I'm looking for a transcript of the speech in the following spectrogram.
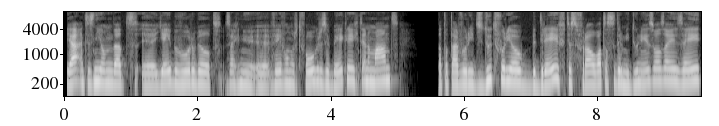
Ja, het is niet omdat uh, jij bijvoorbeeld, zeg nu, uh, eh, 500 volgers erbij krijgt in een maand, dat dat daarvoor iets doet voor jouw bedrijf. Het is vooral wat ze ermee doen, zoals je zei.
